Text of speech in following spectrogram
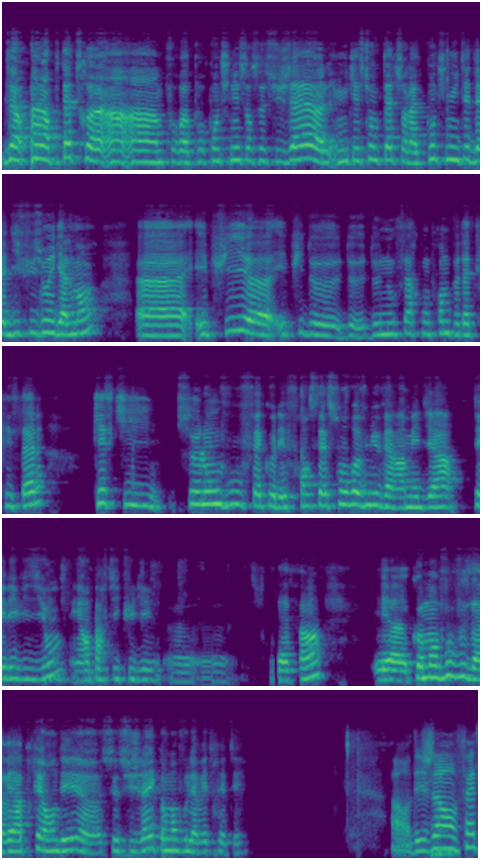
Bien, alors peut-être pour, pour, continuer sur ce sujet, une question peut-être sur la continuité de la diffusion également, et puis, et puis de, de, nous faire comprendre peut-être Christelle, qu'est-ce qui, selon vous, fait que les Français sont revenus vers un média télévision, et en particulier sur TF1, et comment vous, vous avez appréhendé ce sujet et comment vous l'avez traité? Alors déjà, en fait,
